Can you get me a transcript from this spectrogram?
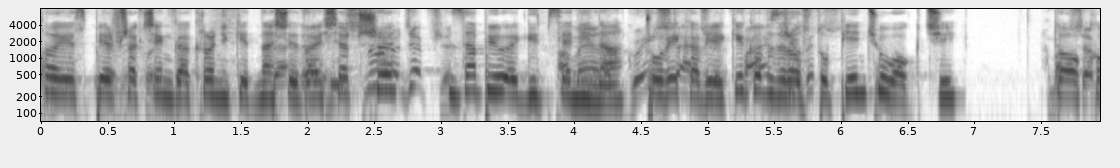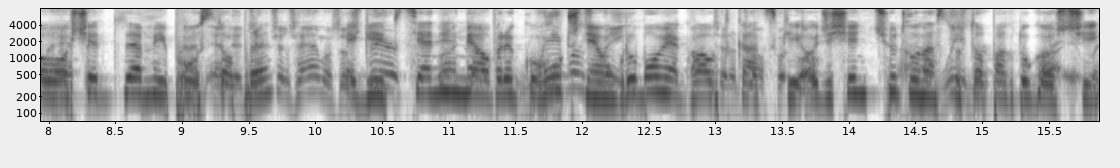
to jest pierwsza księga Kronik 11:23. Zabił Egipcjanina, człowieka wielkiego wzrostu pięciu łokci, to około 7,5 stopy. Egipcjanin miał w ręku włócznię grubą jak wałt kacki o 10-12 stopach długości.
